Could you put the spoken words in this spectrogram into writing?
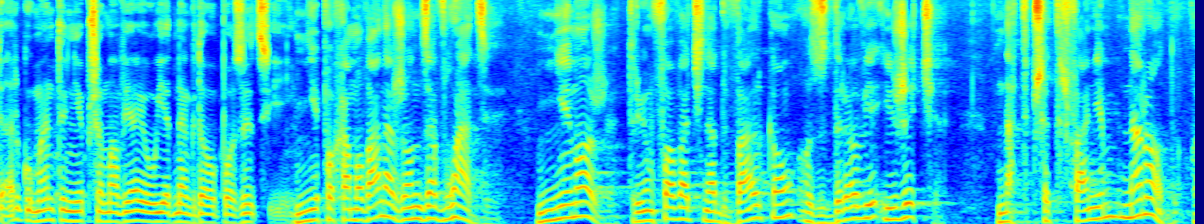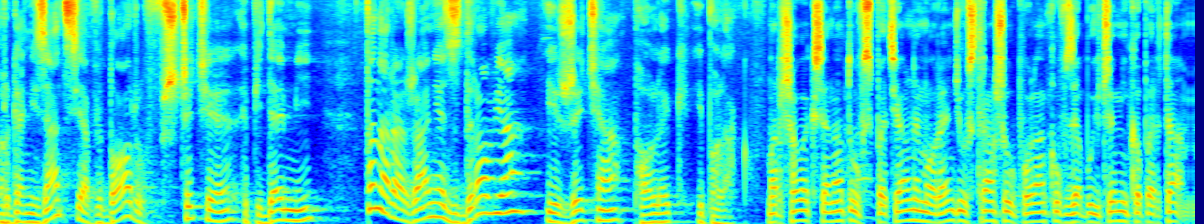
Te argumenty nie przemawiają jednak do opozycji. Niepohamowana rządza władzy nie może triumfować nad walką o zdrowie i życie nad przetrwaniem narodu. Organizacja wyborów w szczycie epidemii to narażanie zdrowia i życia Polek i Polaków. Marszałek Senatu w specjalnym orędziu straszył Polaków zabójczymi kopertami.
